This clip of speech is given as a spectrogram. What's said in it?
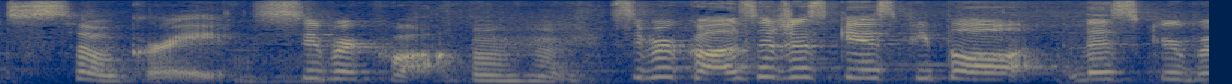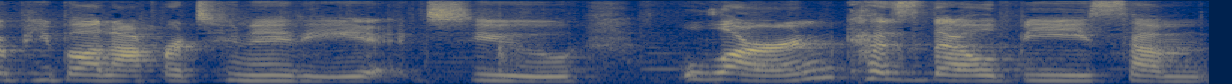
So great. Mm-hmm. Super cool. Mm-hmm. Super cool. So just gives people, this group of people, an opportunity to learn because there'll be some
